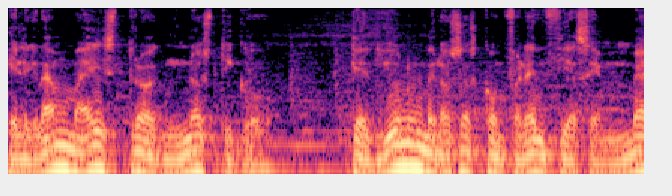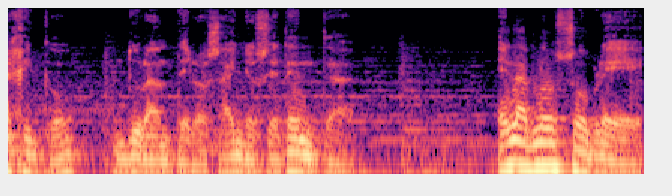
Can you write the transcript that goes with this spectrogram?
el gran maestro agnóstico que dio numerosas conferencias en México durante los años 70. Él habló sobre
